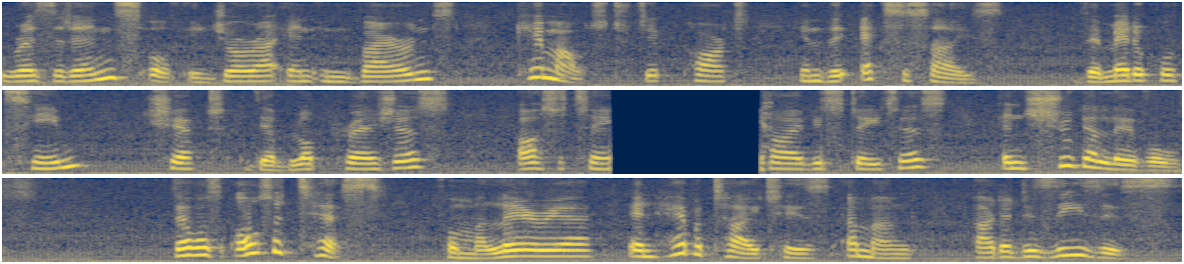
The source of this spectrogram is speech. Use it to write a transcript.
Residents of Ijora and environs came out to take part in the exercise. The medical team checked their blood pressures, ascertained HIV status and sugar levels. There was also tests for malaria and hepatitis among other diseases.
